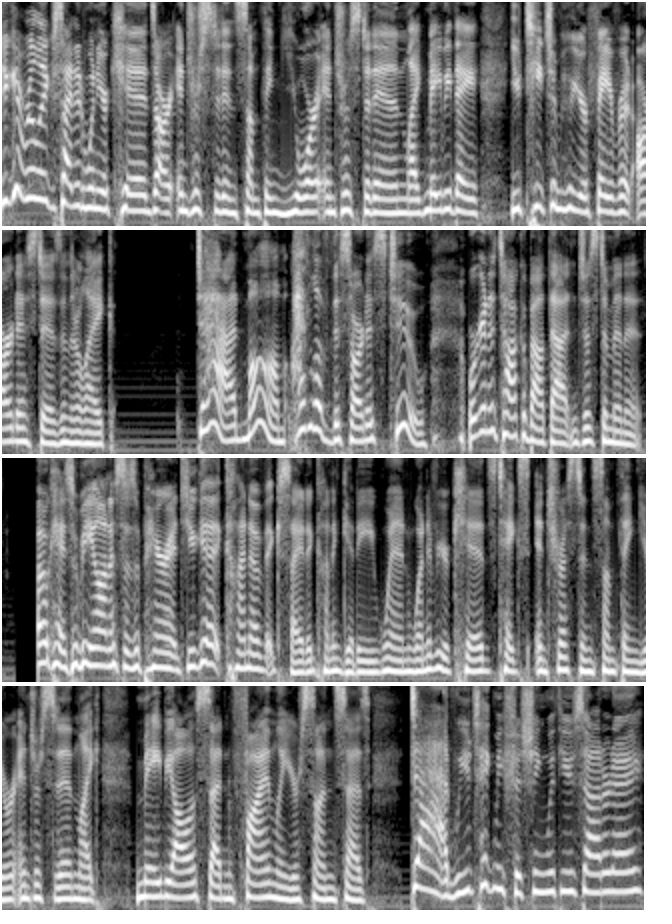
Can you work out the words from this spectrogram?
You get really excited when your kids are interested in something you're interested in. Like maybe they, you teach them who your favorite artist is, and they're like, Dad, Mom, I love this artist too. We're going to talk about that in just a minute. Okay, so be honest as a parent, you get kind of excited, kind of giddy when one of your kids takes interest in something you're interested in. Like maybe all of a sudden, finally, your son says, Dad, will you take me fishing with you Saturday?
